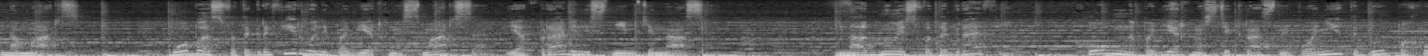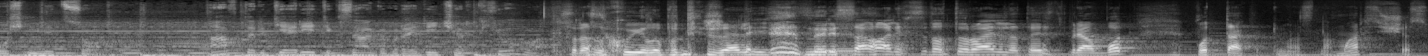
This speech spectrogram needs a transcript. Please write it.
на Марс. Оба сфотографировали поверхность Марса и отправили снимки НАСА. На одной из фотографий холм на поверхности Красной планеты был похож на лицо. Автор-теоретик заговора Ричард Хёгла Сразу хуило подбежали, нарисовали все натурально. То есть прям вот, вот так вот у нас на Марсе сейчас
